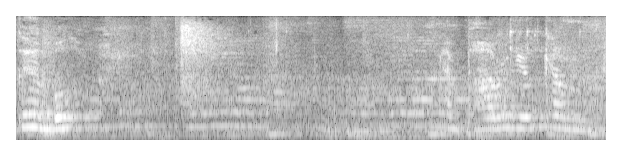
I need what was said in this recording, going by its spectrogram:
그냥 뭐 그냥 바로 이렇게 하면 돼.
